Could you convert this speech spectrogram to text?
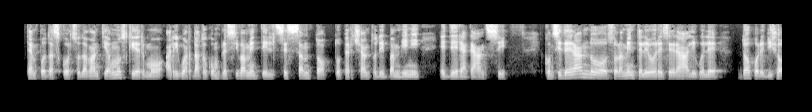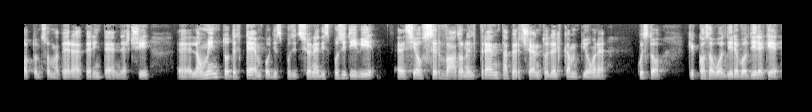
tempo trascorso davanti a uno schermo ha riguardato complessivamente il 68% dei bambini e dei ragazzi. Considerando solamente le ore serali, quelle dopo le 18, insomma, per, per intenderci, eh, l'aumento del tempo di esposizione ai dispositivi eh, si è osservato nel 30% del campione. Questo che cosa vuol dire? Vuol dire che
